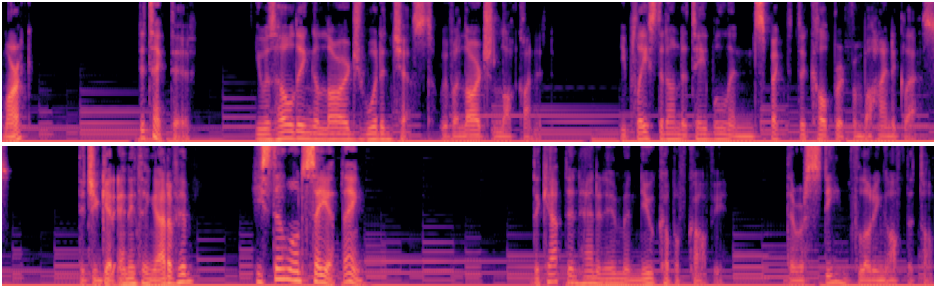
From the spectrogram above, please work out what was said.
Mark? Detective. He was holding a large wooden chest with a large lock on it. He placed it on the table and inspected the culprit from behind the glass. Did you get anything out of him? He still won't say a thing. The captain handed him a new cup of coffee. There was steam floating off the top.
